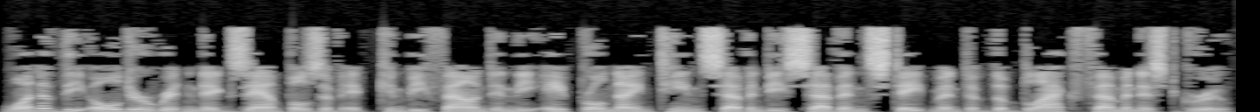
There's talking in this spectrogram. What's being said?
One of the older written examples of it can be found in the April 1977 statement of the black feminist group,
